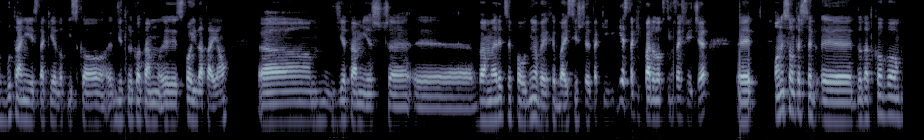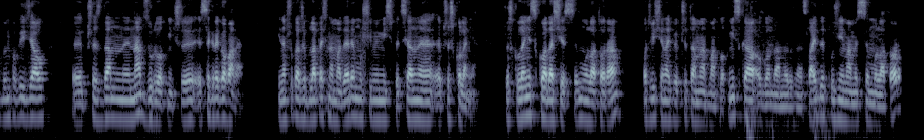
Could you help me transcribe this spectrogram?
W Butanie jest takie lotnisko, gdzie tylko tam swoi latają. Gdzie tam jeszcze w Ameryce Południowej chyba jest jeszcze taki, jest takich parę lotnisk na świecie. One są też dodatkowo, bym powiedział, przez dany nadzór lotniczy segregowane. I na przykład, żeby latać na Maderę, musimy mieć specjalne e, przeszkolenie. Przeszkolenie składa się z symulatora. Oczywiście najpierw czytamy na temat lotniska, oglądamy różne slajdy, później mamy symulator,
